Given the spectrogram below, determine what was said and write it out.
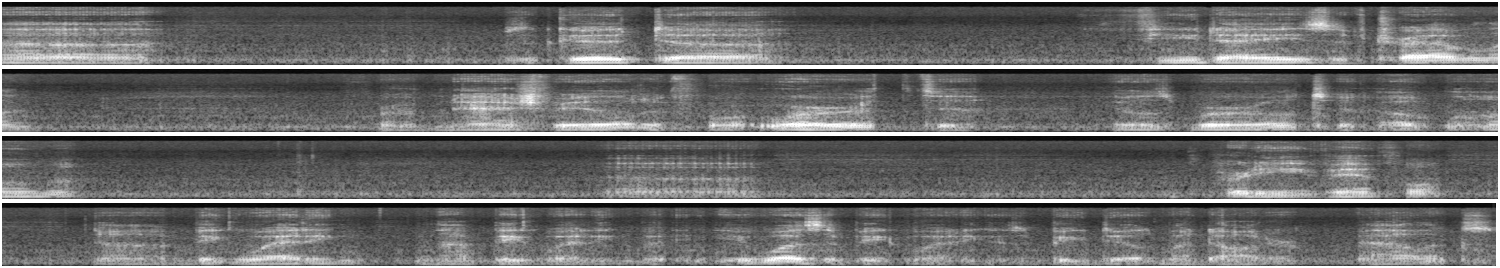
Uh, it was a good uh, few days of traveling from Nashville to Fort Worth to Hillsboro to Oklahoma. Uh, pretty eventful. Uh, big wedding, not big wedding, but it was a big wedding. It was a big deal with my daughter, Alex,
